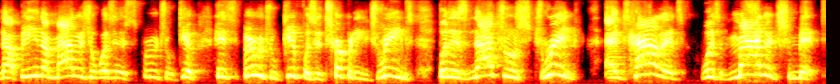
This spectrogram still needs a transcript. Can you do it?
Now, being a manager wasn't his spiritual gift. His spiritual gift was interpreting dreams, but his natural strength and talents was management.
